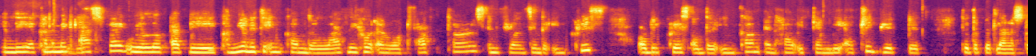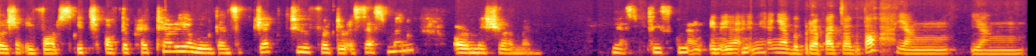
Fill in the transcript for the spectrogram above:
In the economic aspect, we look at the community income, the livelihood and what factors influencing the increase or decrease of the income and how it can be attributed to the peatland restoration efforts. Each of the criteria will then subject to further assessment or measurement. Yes, please. Go. Ini, ini hanya beberapa contoh yang yang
